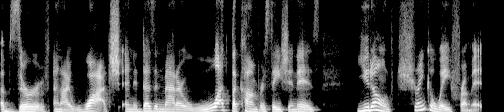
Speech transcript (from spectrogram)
observe and i watch and it doesn't matter what the conversation is you don't shrink away from it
